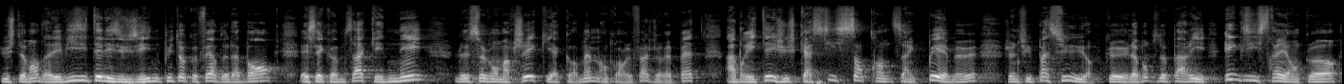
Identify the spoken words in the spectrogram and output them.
justement d'aller visiter les usines plutôt que faire de la banque. Et c'est comme ça qu'est né le second marché qui a quand même, encore une fois, je le répète, abrité jusqu'à 635 PME. Je ne suis pas sûr que la Bourse de Paris existerait encore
